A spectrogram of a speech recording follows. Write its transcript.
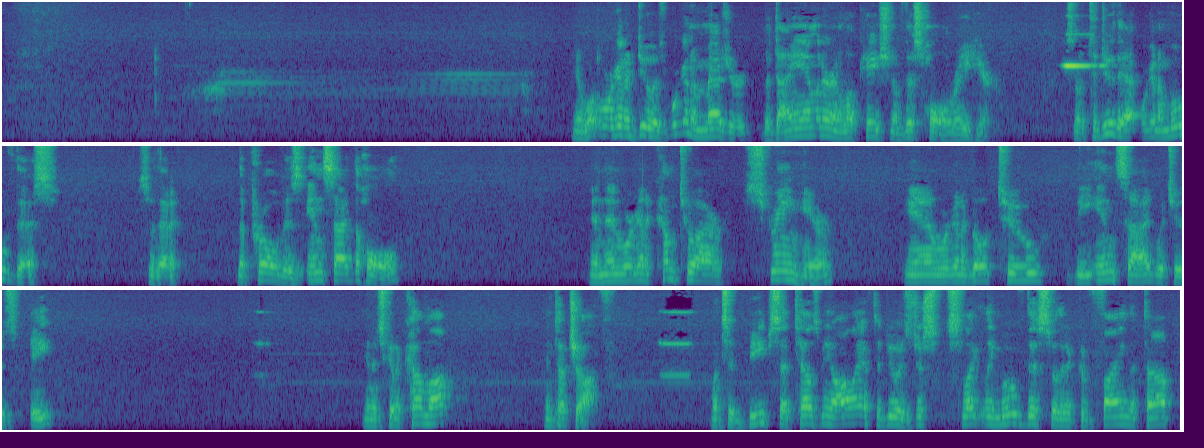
And what we're going to do is we're going to measure the diameter and location of this hole right here. So to do that, we're going to move this so that it, the probe is inside the hole. And then we're going to come to our screen here and we're going to go to the inside, which is 8. And it's going to come up and touch off. Once it beeps, that tells me all I have to do is just slightly move this so that it can find the top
